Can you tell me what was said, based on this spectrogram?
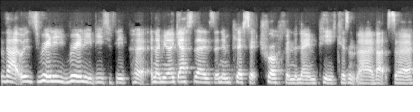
that was really really beautifully put and i mean i guess there's an implicit trough in the name peak isn't there that's a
